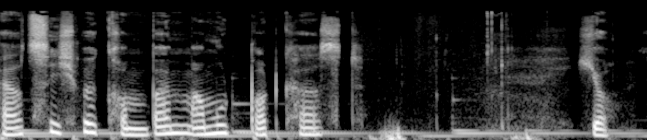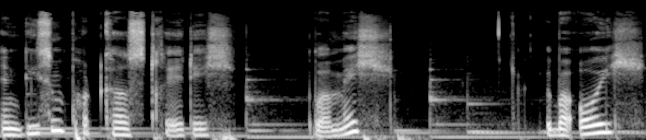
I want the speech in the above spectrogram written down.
Herzlich willkommen beim Mammut Podcast. Ja, in diesem Podcast rede ich über mich, über euch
